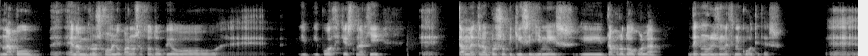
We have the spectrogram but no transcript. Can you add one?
να πω ένα μικρό σχόλιο πάνω σε αυτό το οποίο ε, υπόθηκε στην αρχή. Ε, τα μέτρα προσωπικής υγιεινής ή τα πρωτόκολλα δεν γνωρίζουν εθνικότητες. Ε,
